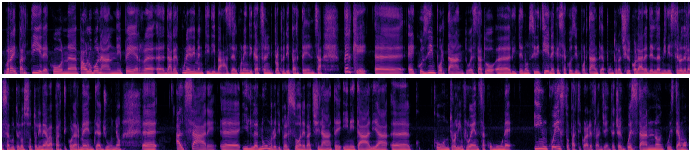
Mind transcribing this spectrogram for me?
vorrei partire con Paolo Bonanni per eh, dare alcuni elementi di base, alcune indicazioni di, proprio di partenza. Perché eh, è così importante, è stato eh, ritenuto, si ritiene che sia così importante, appunto la circolare del Ministero della Salute lo sottolineava particolarmente a giugno. Eh, alzare eh, il numero di persone vaccinate in Italia eh, contro l'influenza comune in questo particolare frangente, cioè in quest'anno in cui stiamo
